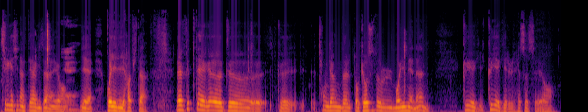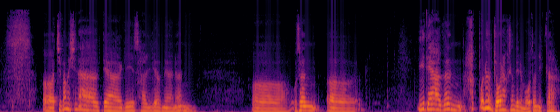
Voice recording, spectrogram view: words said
칠개 신학 대학이잖아요. 예. 예, 그 얘기 합시다. 내가 그때 그, 그, 그 총장들 또 교수들 모이면은 그 얘기, 그 얘기를 했었어요. 어, 지방신학대학이 살려면은, 어, 우선, 어, 이 대학은 학부는 좋은 학생들이 못 오니까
